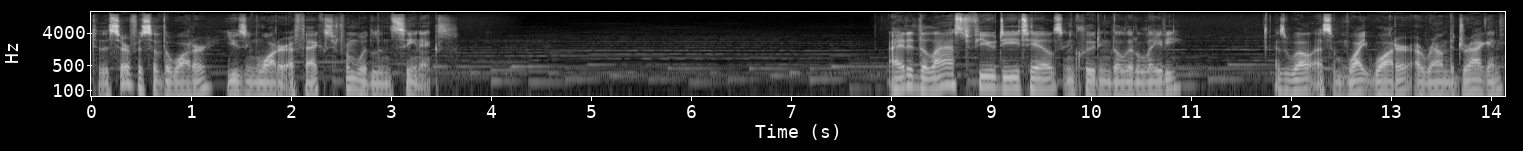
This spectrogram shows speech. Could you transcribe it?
to the surface of the water using water effects from Woodland Scenics. I added the last few details, including the little lady, as well as some white water around the dragon,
